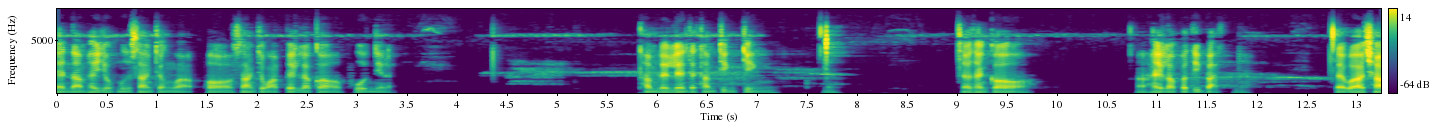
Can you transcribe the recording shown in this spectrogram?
แนะนำให้ยกมือสร้างจังหวะ พอสร้างจังหวะเป็นแล้วก็พูดนี่แหละทำเล่นๆแต่ทำจริงๆนะแล้วท่านก็ให้เราปฏิบัตินะแต่ว่าเช้า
